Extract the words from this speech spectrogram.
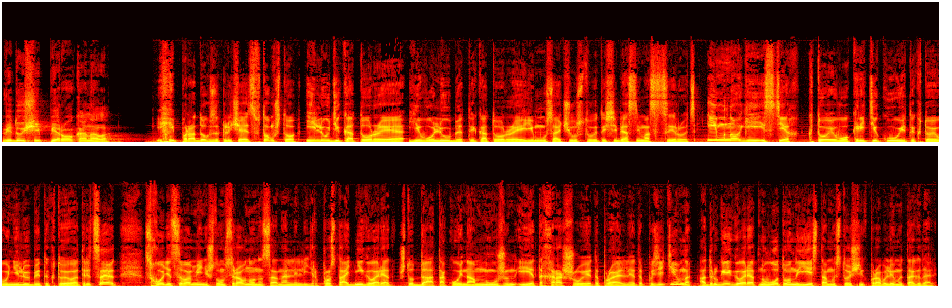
ведущий Первого канала. И парадокс заключается в том, что и люди, которые его любят, и которые ему сочувствуют, и себя с ним ассоциируются, и многие из тех, кто его критикует, и кто его не любит, и кто его отрицают, сходятся во мнении, что он все равно национальный лидер. Просто одни говорят, что да, такой нам нужен, и это хорошо, и это правильно, и это позитивно, а другие говорят, ну вот он и есть там источник проблем и так далее.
